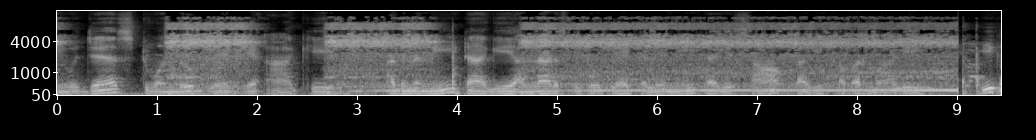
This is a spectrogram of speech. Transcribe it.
ನೀವು ಜಸ್ಟ್ ಒಂದು ಪ್ಲೇಟ್ಗೆ ಹಾಕಿ, ಅದನ್ನು ನೀಟಾಗಿ ಅಲ್ಲಾಡಿಸ್ಬಿಟ್ಟು ಪ್ಲೇಟಲ್ಲಿ ನೀಟಾಗಿ ಸಾಫ್ಟಾಗಿ ಕವರ್ ಮಾಡಿ. ಈಗ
